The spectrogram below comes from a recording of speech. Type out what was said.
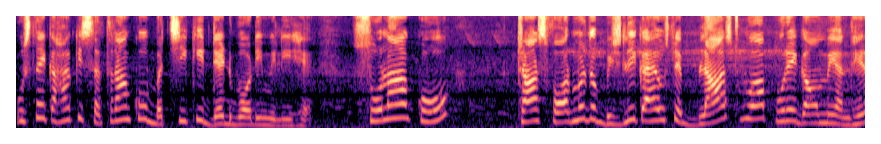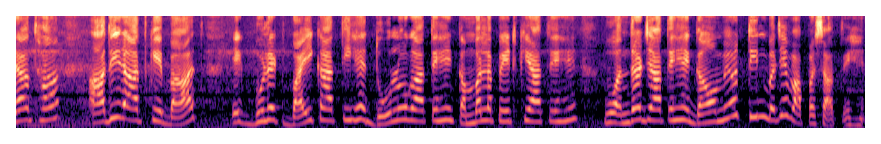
उसने कहा कि सत्रह को बच्ची की डेड बॉडी मिली है। सोलह को ट्रांसफार्मर जो बिजली का है उस पर ब्लास्ट हुआ, पूरे गाँव में अंधेरा था। आधी रात के बाद एक बुलेट बाइक आती है, दो लोग आते हैं, कंबल लपेट के आते हैं, वो अंदर जाते हैं गाँव में और तीन बजे वापस आते हैं।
